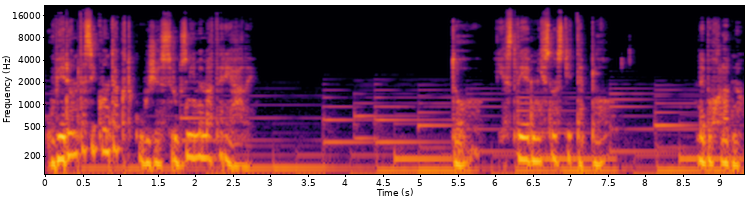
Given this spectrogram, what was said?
Uvědomte si kontakt kůže s různými materiály. To, jestli je v místnosti teplo nebo chladno.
